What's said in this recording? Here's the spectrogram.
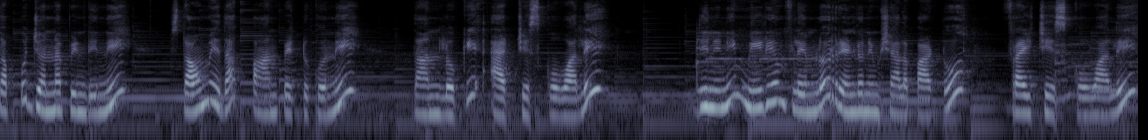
కప్పు జొన్న పిండిని స్టవ్ మీద పాన్ పెట్టుకొని దానిలోకి యాడ్ చేసుకోవాలి. దీనిని మీడియం ఫ్లేమ్లో రెండు నిమిషాల పాటు ఫ్రై చేసుకోవాలి.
